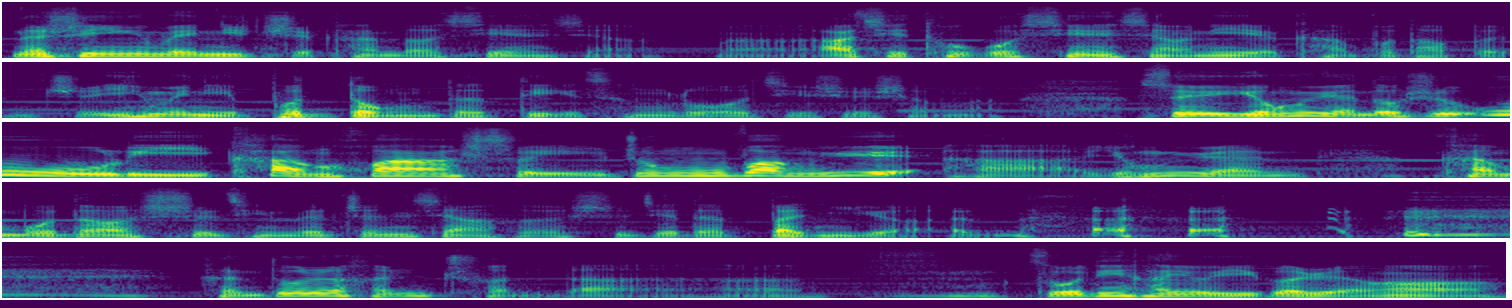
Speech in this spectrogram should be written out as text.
那是因为你只看到现象啊，而且透过现象你也看不到本质，因为你不懂得底层逻辑是什么，所以永远都是雾里看花，水中望月，哈，永远看不到事情的真相和世界的本源。很多人很蠢的啊，昨天还有一个人啊，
